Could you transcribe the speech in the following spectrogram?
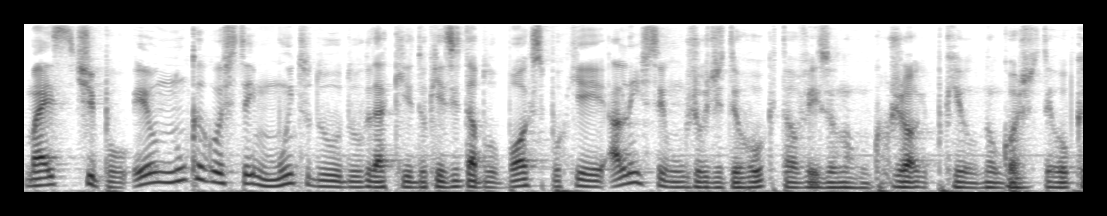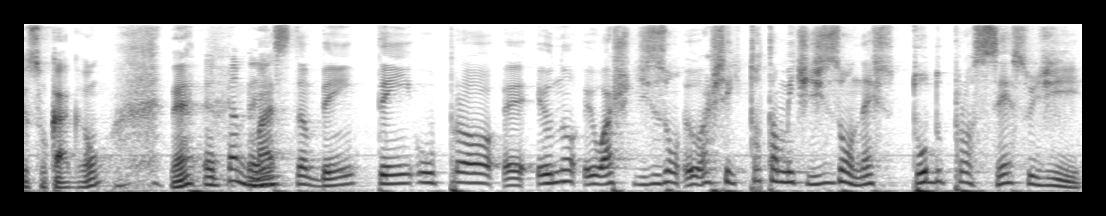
Mas, tipo, eu nunca gostei muito do, do, daqui, do quesito da Blue Box, porque além de ser um jogo de terror, que talvez eu não jogue porque eu não gosto de terror, porque eu sou cagão, né? Eu também. Mas também tem o pro. É, eu, não, eu, acho deson, eu achei totalmente desonesto todo o processo de,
